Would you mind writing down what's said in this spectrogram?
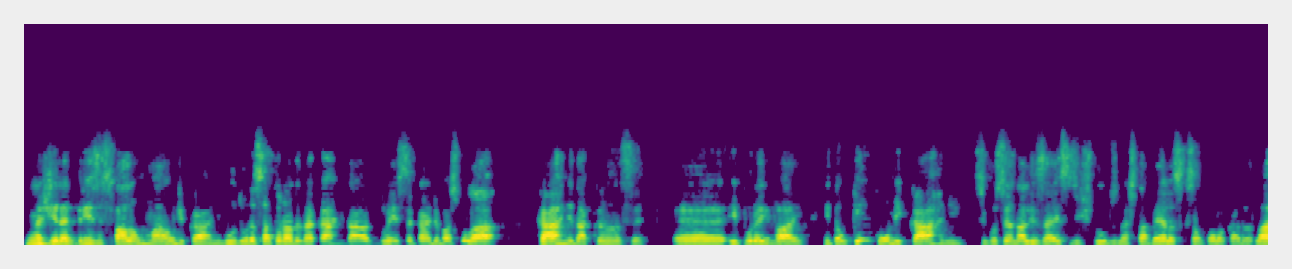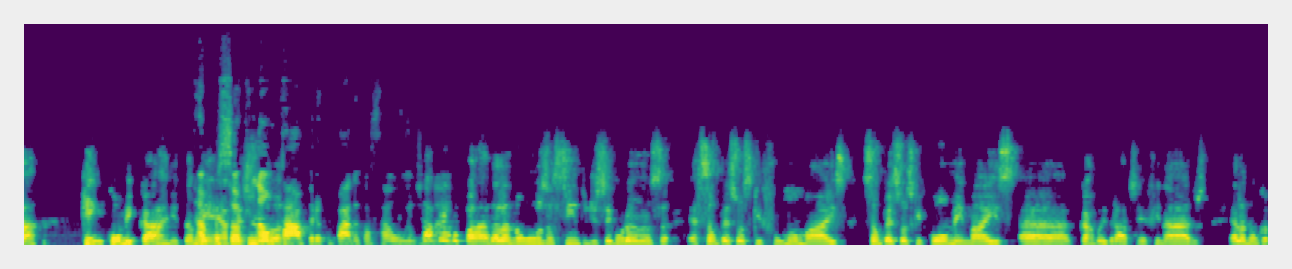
Uhum. As diretrizes falam mal de carne. Gordura saturada da carne da doença cardiovascular, carne da câncer, é, e por aí vai. Então, quem come carne, se você analisar esses estudos nas tabelas que são colocadas lá, quem come carne também é, a pessoa, é a pessoa que não está preocupada com a saúde. Está né? preocupada, ela não usa cinto de segurança, é, são pessoas que fumam mais, são pessoas que comem mais uh, carboidratos refinados. Ela nunca.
